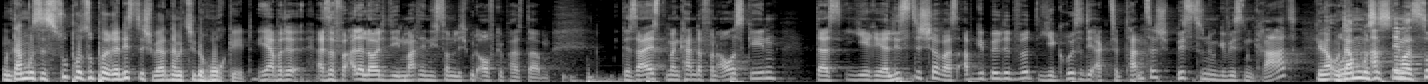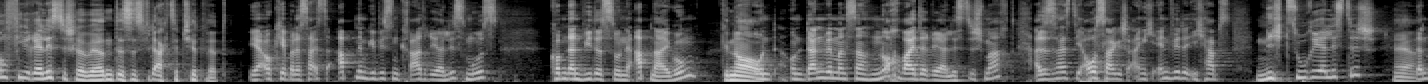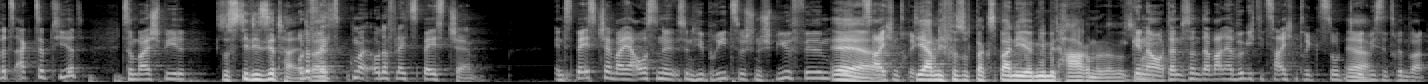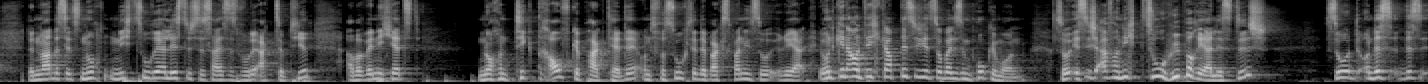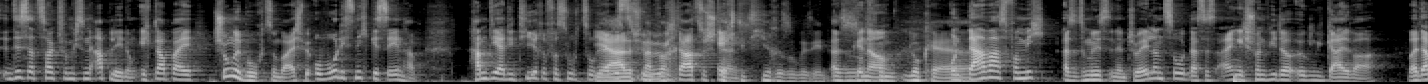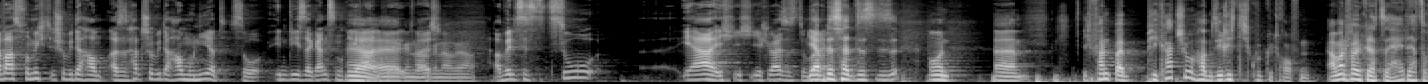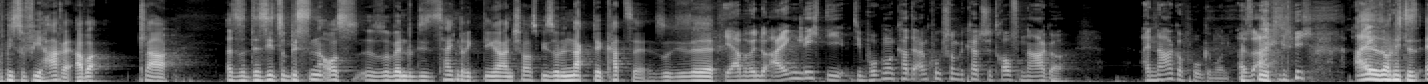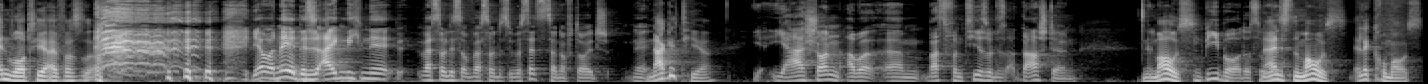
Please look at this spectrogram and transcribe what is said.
und dann muss es super, super realistisch werden, damit es wieder hochgeht. Ja, aber der, also für alle Leute, die in Mathe nicht sonderlich gut aufgepasst haben. Das heißt, man kann davon ausgehen, dass je realistischer was abgebildet wird, je größer die Akzeptanz ist, bis zu einem gewissen Grad. Genau, und, dann muss es nochmal so viel realistischer werden, dass es wieder akzeptiert wird. Ja, okay, aber das heißt, ab einem gewissen Grad Realismus kommt dann wieder so eine Abneigung. Genau. Und, und dann, wenn man es noch, noch weiter realistisch macht, also das heißt, die Aussage ist eigentlich entweder, ich habe es nicht zu realistisch, Ja. dann wird es akzeptiert. Zum Beispiel, So stilisiert halt. oder vielleicht, guck mal, oder vielleicht Space Jam. In Space Jam war ja auch so, eine, so ein Hybrid zwischen Spielfilm ja, und Zeichentrick. Die haben nicht versucht, Bugs Bunny irgendwie mit Haaren oder so zu Genau, machen. dann, da waren ja wirklich die Zeichentricks so drin, Ja. wie sie drin waren. Dann war das jetzt noch nicht zu realistisch, das heißt, es wurde akzeptiert. Aber wenn ich jetzt noch einen Tick draufgepackt hätte und versucht hätte, Bugs Bunny so real. Und genau, und ich glaube, das ist jetzt so bei diesem Pokémon. So, es ist einfach nicht zu hyperrealistisch. So, und das, das, das erzeugt für mich so eine Ablehnung. Ich glaube, bei Dschungelbuch zum Beispiel, obwohl ich es nicht gesehen habe, haben die ja die Tiere versucht, so Ja, realistisch wie möglich darzustellen. echte Tiere so gesehen. Also so Genau. vom Look her. Und da war es für mich, also zumindest in den Trailern so, dass es eigentlich schon wieder irgendwie geil war. Weil da war es für mich schon wieder, also es hat schon wieder harmoniert, so in dieser ganzen Ja, realen ja, Welt. genau, weißt? genau, genau. Aber wenn es jetzt zu, ja, ich, ich, ich weiß, was du Ja, aber meinst. das hat das, das und ähm, ich fand bei Pikachu haben sie richtig gut getroffen. Am Anfang habe ich gedacht so, hä, der hat doch nicht so viel Haare, aber klar, also der sieht so ein bisschen aus, so wenn du diese Zeichentrick-Dinger anschaust, wie so eine nackte Katze, so diese ja, aber wenn du eigentlich die, die Pokémon-Karte anguckst von Pikachu steht drauf Nager. Ein Nager-Pokémon. Also eigentlich, Alter, doch nicht das N-Wort hier einfach so. ja, aber nee, das ist eigentlich eine, was soll das, was soll das übersetzt sein auf Deutsch? Nee. Nuggetier, Ja, schon, aber ähm, was von Tier soll das darstellen? eine Maus. Ein Biber oder so? Nein, das ist eine Maus, Elektromaus.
